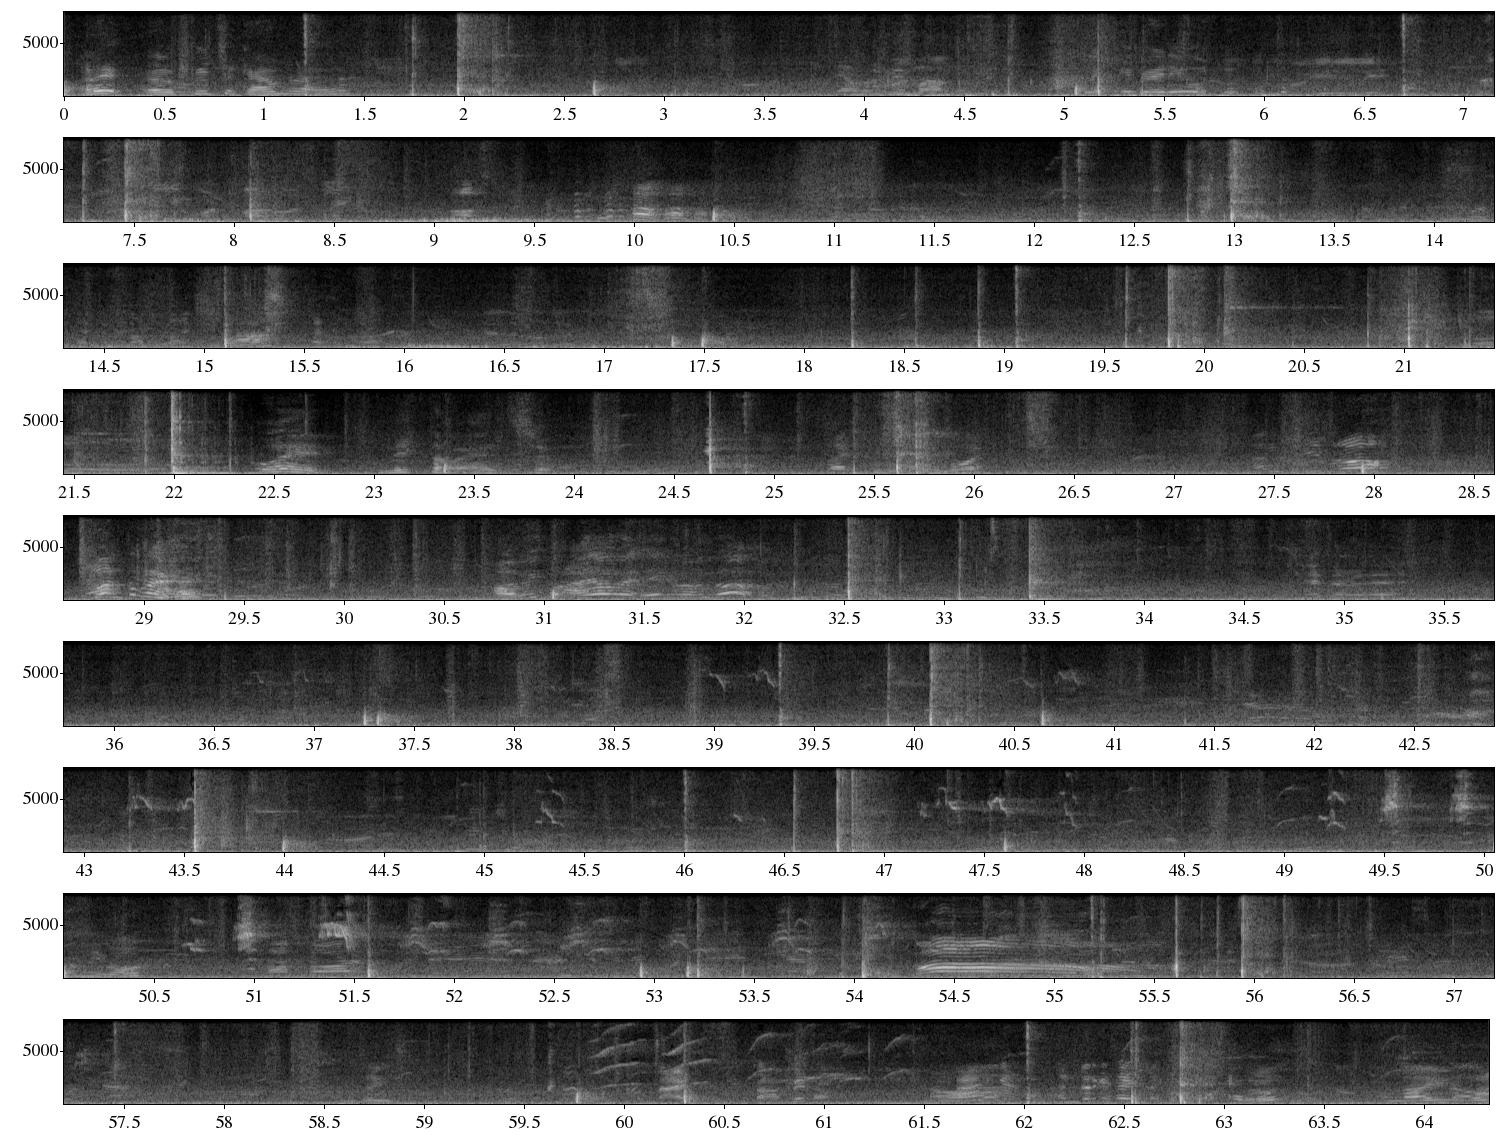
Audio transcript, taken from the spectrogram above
अरे पीछे कैमरा है ना कैमरा भी मार लकी वेरी हो Oi, liegt aber eins. Zeig mir mal. अभी तो आया एक run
